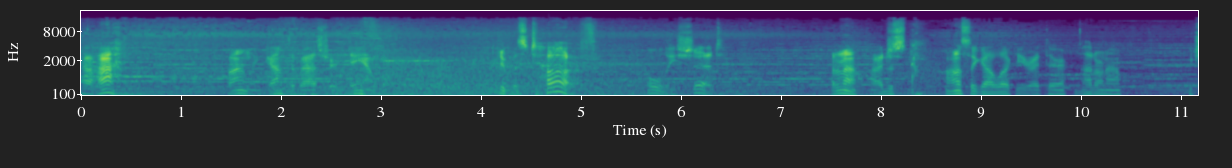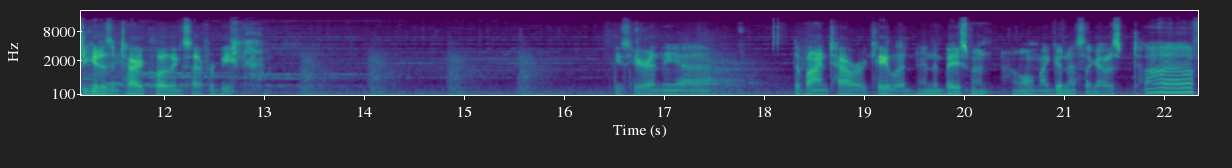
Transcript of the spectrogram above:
Aha! Finally got the bastard. Damn. It was tough. Holy shit. I don't know. I just honestly got lucky right there. I don't know. But you get his entire clothing set for beating him. He's here in the uh, Divine Tower of Caelid in the basement. Oh my goodness, that guy was tough.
